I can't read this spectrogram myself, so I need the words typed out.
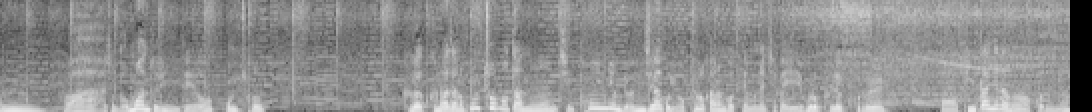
음, 와, 좀 너무 안 터지는데요, 홈초? 그가, 그나저나 홈초보다는 지금 통행료 면제하고 옆으로 가는 것 때문에 제가 일부러 블랙홀을, 어, 빈 땅에다 넣어놨거든요.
